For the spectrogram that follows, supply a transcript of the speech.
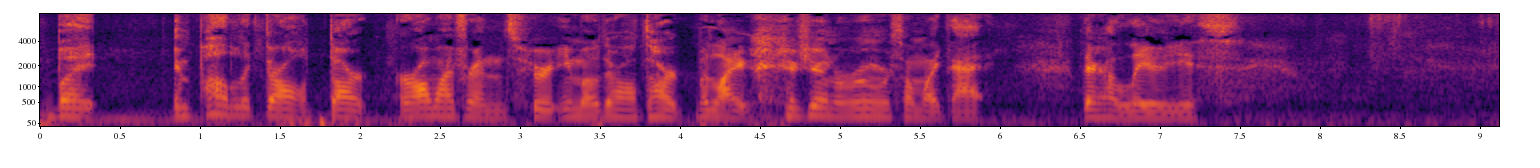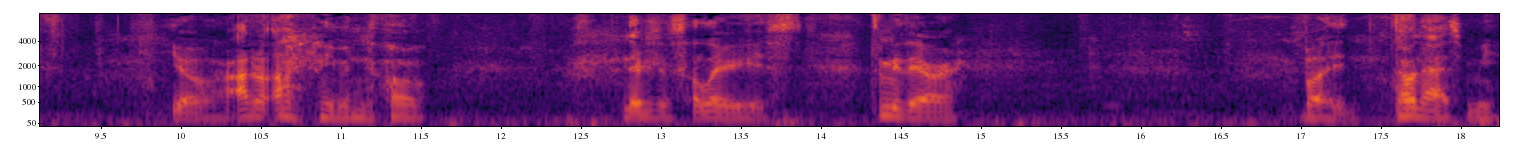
but in public they're all dark. Or all my friends who are emo they're all dark. But like if you're in a room or something like that they're hilarious. Yo i don't i don't even know. They're just hilarious. To me they are. But don't ask me.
